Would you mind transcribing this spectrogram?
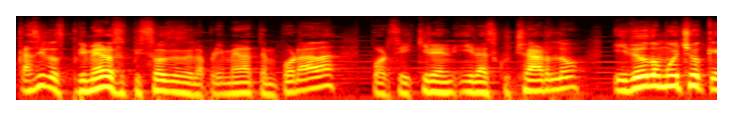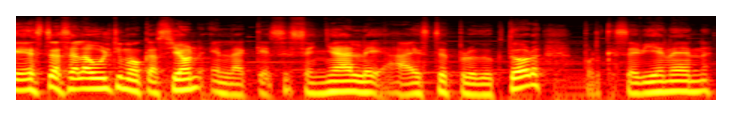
casi los primeros episodios de la primera temporada, por si quieren ir a escucharlo. Y dudo mucho que esta sea la última ocasión en la que se señale a este productor, porque se vienen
